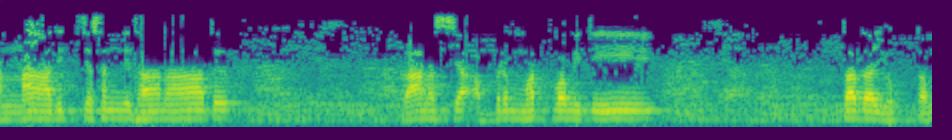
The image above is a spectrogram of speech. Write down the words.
అన్నాదిత్య సన్నిధానాత్ ప్రాణస్య అబ్రహ్మత్వమితి తదయుక్తం.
